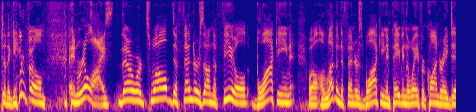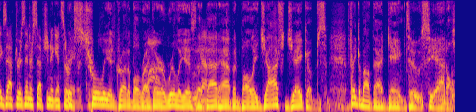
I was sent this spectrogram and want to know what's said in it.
to the game film and realized there were 12 defenders on the field blocking, well, 11 defenders blocking and paving the way for Quandre Diggs after his interception against the Raiders. It's truly incredible right there. It really is that Okay. that happened, Paulie. Josh Jacobs. Think about that game, too. Seattle,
